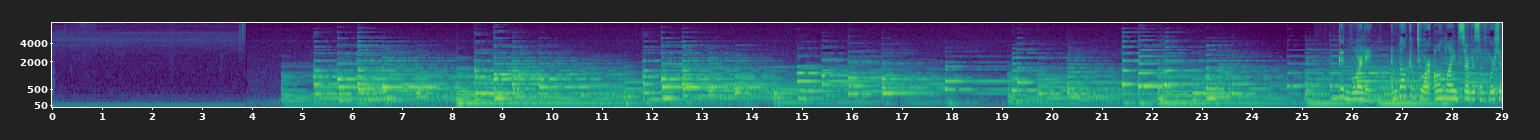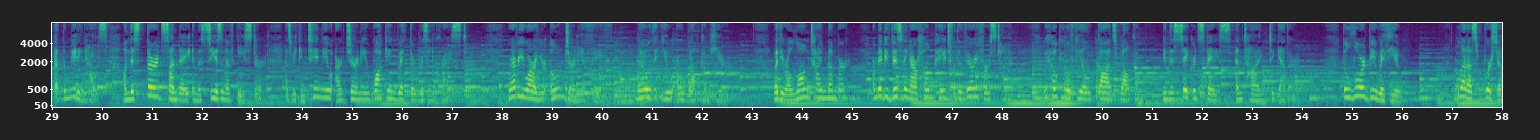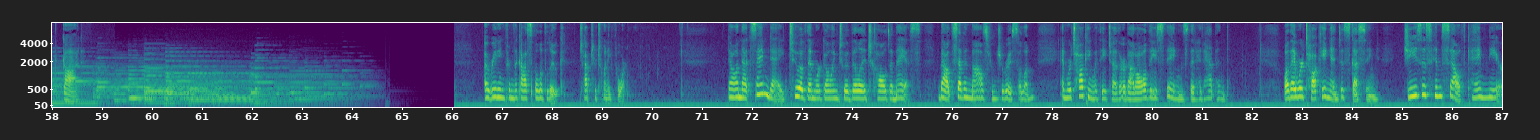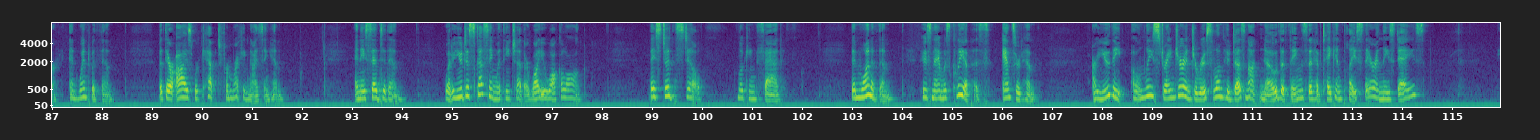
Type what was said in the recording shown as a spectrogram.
Good morning, and welcome to our online service of worship at the Meeting House on this third Sunday in the season of Easter as we continue our journey walking with the risen Christ. Wherever you are in your own journey of faith, know that you are welcome here. Whether you're a longtime member or maybe visiting our homepage for the very first time, we hope you will feel God's welcome in this sacred space and time together. The Lord be with you. Let us worship God. A reading from the Gospel of Luke, chapter 24. Now, on that same day, two of them were going to a village called Emmaus, about seven miles from Jerusalem, and were talking with each other about all these things that had happened. While they were talking and discussing, Jesus himself came near and went with them, but their eyes were kept from recognizing him. And he said to them, What are you discussing with each other while you walk along? They stood still, looking sad. Then one of them, whose name was Cleopas, answered him, Are you the only stranger in Jerusalem who does not know the things that have taken place there in these days?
